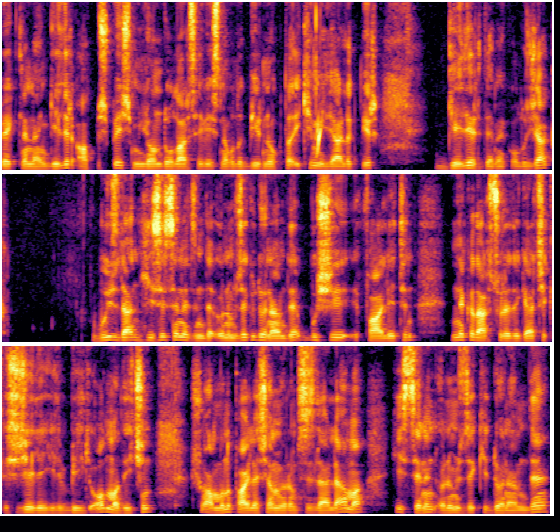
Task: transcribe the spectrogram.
beklenen gelir 65 milyon dolar seviyesinde bu da 1.2 milyarlık bir gelir demek olacak. Bu yüzden hisse senedinde önümüzdeki dönemde bu şi faaliyetin ne kadar sürede gerçekleşeceği ile ilgili bir bilgi olmadığı için şu an bunu paylaşamıyorum sizlerle ama hissenin önümüzdeki dönemde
